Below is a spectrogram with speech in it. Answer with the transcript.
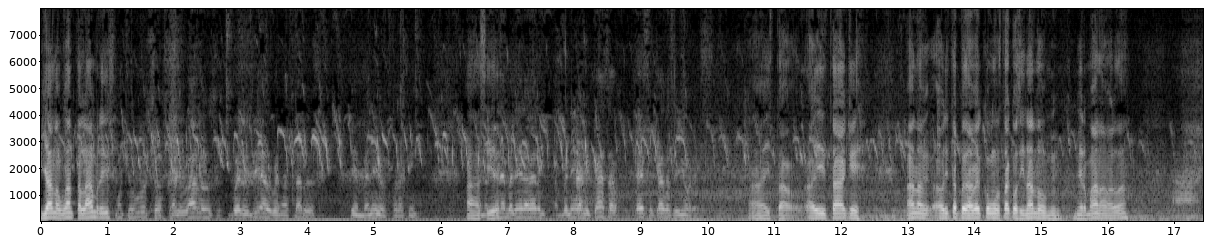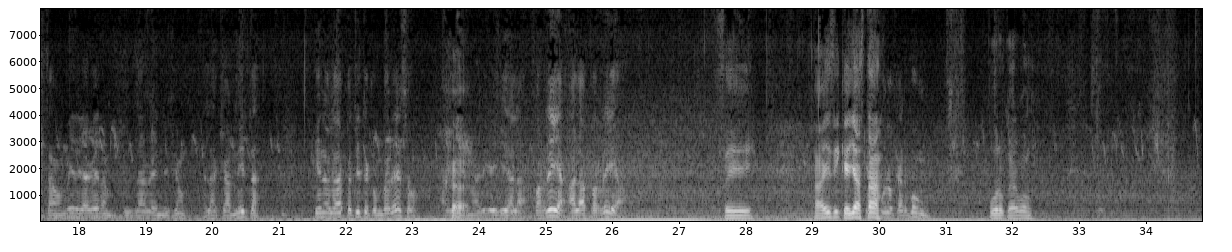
ya no aguanta el hambre, dice. Mucho gusto saludarlos. Buenos días, buenas tardes. Bienvenidos por aquí. Así es. quieren venir a ver, venir a mi casa, es su casa, señores. Ahí está, ahí está que anda, ahorita pues a ver cómo está cocinando mi, mi hermana, ¿verdad? Ah, estamos, mire, ya vieron la bendición, la carnita. ¿Quién no le da apetito con ver eso? Ay, Ja. María, y a la parrilla, a la parrilla. Sí. Ahí sí que ya es está, Puro carbón. puro carbón.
